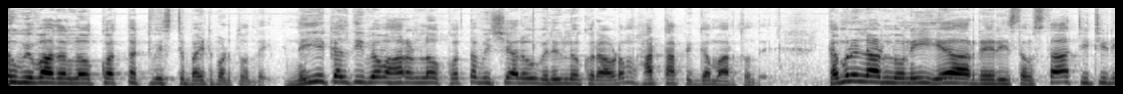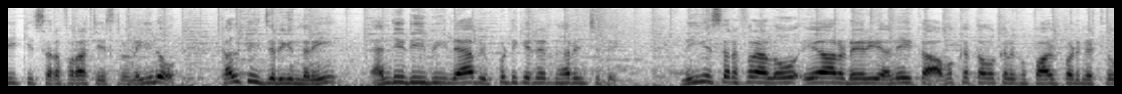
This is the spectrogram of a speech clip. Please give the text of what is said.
లడ్డు వివాదంలో కొత్త ట్విస్ట్ బయటపడుతుంది. నెయ్యి కల్తీ వ్యవహారంలో కొత్త విషయాలు వెలుగులోకి రావడం హాట్ టాపిక్గా మారుతుంది. తమిళనాడులోని ఏఆర్ డైరీ సంస్థ టీటీడీకి సరఫరా చేసిన నెయ్యిలో కల్తీ జరిగిందని ఎన్డీడీబీ ల్యాబ్ ఇప్పటికే నిర్ధారించింది. నెయ్యి సరఫరాలో ఏఆర్ డైరీ అనేక అవకతవకలకు పాల్పడినట్లు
